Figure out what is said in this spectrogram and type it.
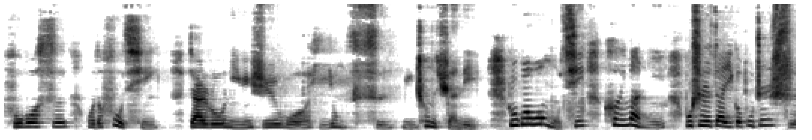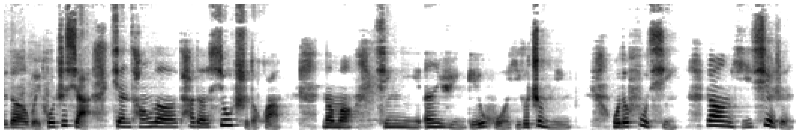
福波斯，我的父亲。假如你允许我以用此名称的权利，如果我母亲克里曼尼不是在一个不真实的委托之下潜藏了她的羞耻的话，那么，请你恩允给我一个证明，我的父亲，让一切人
